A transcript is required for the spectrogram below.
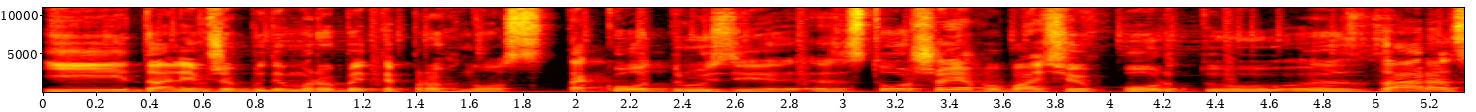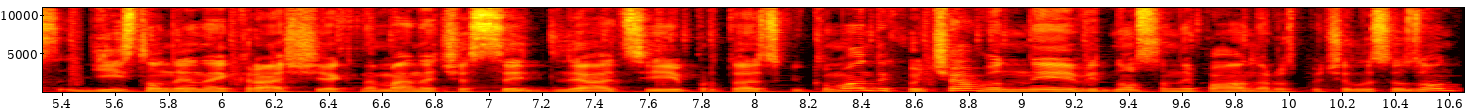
і далі вже будемо робити прогноз. Так от, друзі, з того, що я побачив порту, е, зараз дійсно не найкраще, як на мене, часи для цієї португальської команди, хоча вони відносно непогано розпочали сезон.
